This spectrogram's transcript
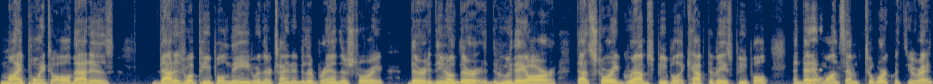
my point to all that is that is what people need when they're tying into their brand their story their you know their who they are that story grabs people it captivates people and then yeah. it wants them to work with you right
